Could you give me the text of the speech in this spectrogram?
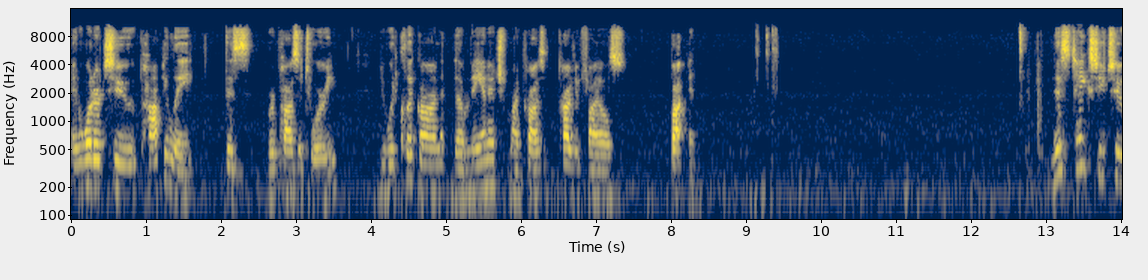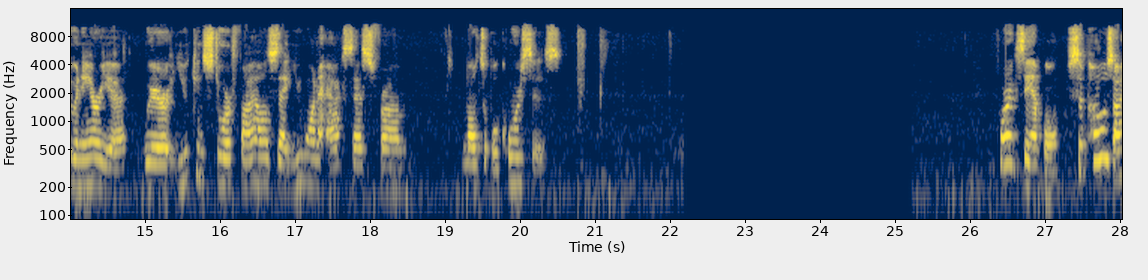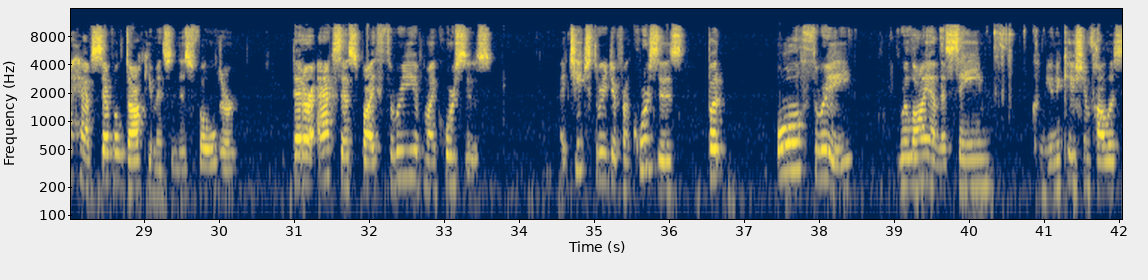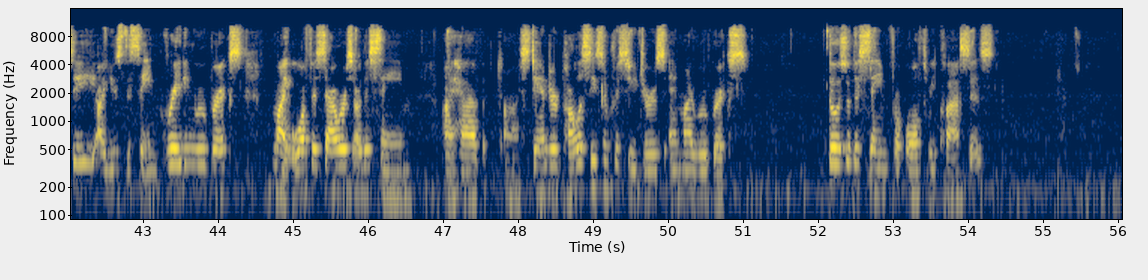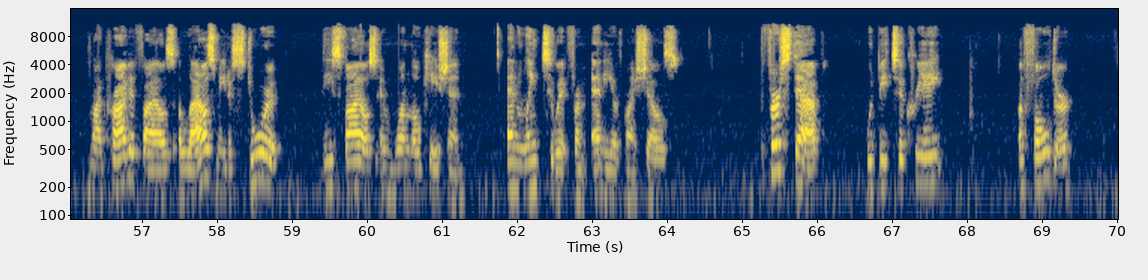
In order to populate this repository, you would click on the Manage My Private Files button. This takes you to an area where you can store files that you want to access from multiple courses. For example, suppose I have several documents in this folder that are accessed by three of my courses. I teach three different courses, but all three rely on the same communication policy. I use the same grading rubrics. My office hours are the same. I have uh, standard policies and procedures and my rubrics. Those are the same for all three classes. My private files allows me to store these files in one location and link to it from any of my shells. The first step would be to create a folder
